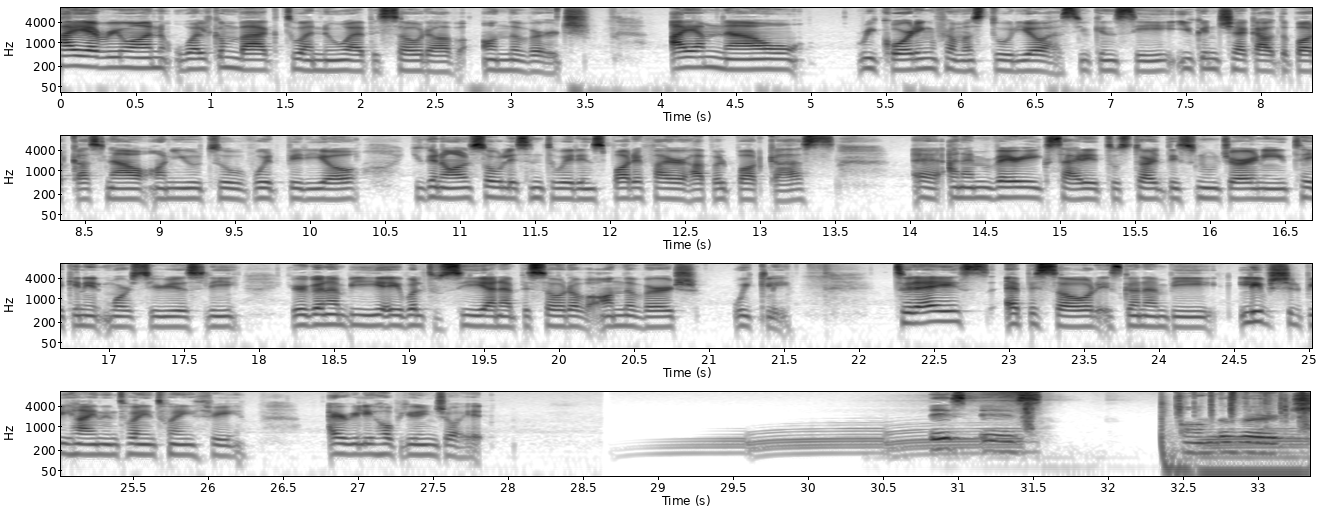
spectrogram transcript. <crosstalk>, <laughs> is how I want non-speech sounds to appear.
Hi, everyone. Welcome back to a new episode of On the Verge. I am now recording from a studio, as you can see. You can check out the podcast now on YouTube with video. You can also listen to it in Spotify or Apple Podcasts. Uh, and I'm very excited to start this new journey, taking it more seriously. You're going to be able to see an episode of On the Verge weekly. Today's episode is going to be Leave Shit Behind in 2023. I really hope you enjoy it. This is On the Verge.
